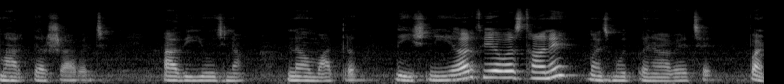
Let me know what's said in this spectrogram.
માર્ગ દર્શાવે છે. આવી યોજના. ન માત્ર દેશની અર્થવ્યવસ્થાને મજબૂત બનાવે છે, પણ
